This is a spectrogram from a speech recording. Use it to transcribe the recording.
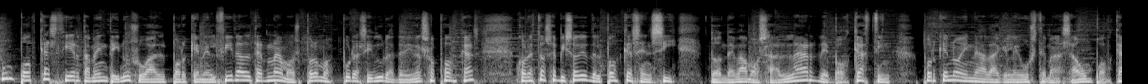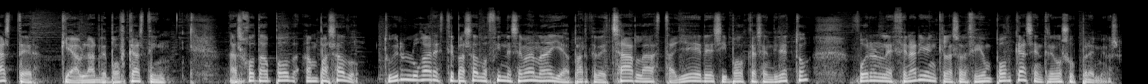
un podcast ciertamente inusual porque en el feed alternamos promos puras y duras de diversos podcasts con estos episodios del podcast en sí, donde vamos a hablar de podcasting, porque no hay nada que le guste más a un podcaster que hablar de podcasting. Las JPod han pasado, tuvieron lugar este pasado fin de semana y aparte de charlas, talleres y podcasts en directo, fueron el escenario en que la Asociación Podcast entregó sus premios.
